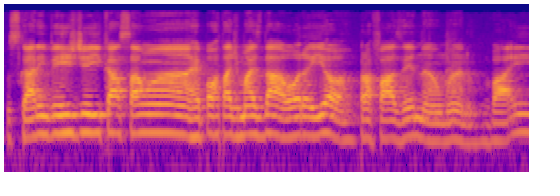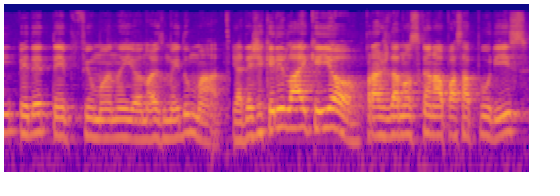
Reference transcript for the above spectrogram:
Os caras, em vez de ir caçar uma reportagem mais da hora aí, ó, pra fazer, não, mano. Vai perder tempo filmando aí, ó, nós no meio do mato. Já deixa aquele like aí, ó, pra ajudar nosso canal a passar por isso.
